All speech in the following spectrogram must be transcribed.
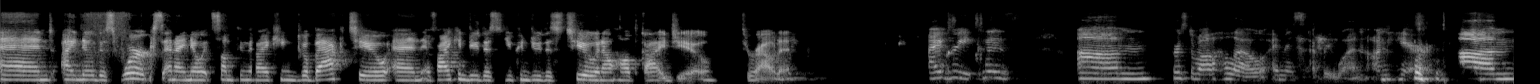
And I know this works and I know it's something that I can go back to. And if I can do this, you can do this too. And I'll help guide you throughout it. I agree. Because, um, first of all, hello. I miss everyone on here. um,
